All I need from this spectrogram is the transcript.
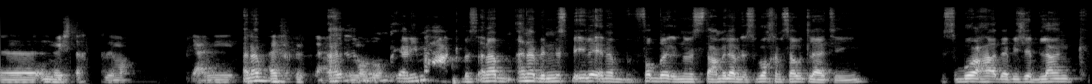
آه، إنه يستخدمه. يعني أنا هاي فكرتي يعني الموضوع. يعني معك بس أنا أنا بالنسبة لي أنا بفضل إنه نستعملها بالأسبوع 35 الأسبوع هذا بيجي blank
